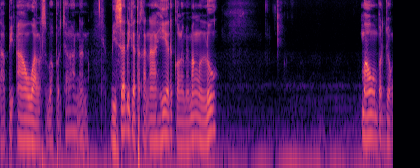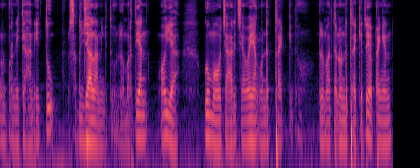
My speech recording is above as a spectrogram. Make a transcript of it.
tapi awal sebuah perjalanan. Bisa dikatakan akhir kalau memang lu mau memperjuangkan pernikahan itu satu jalan gitu. Dalam artian oh ya gue mau cari cewek yang on the track gitu. Dalam artian on the track itu ya pengen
